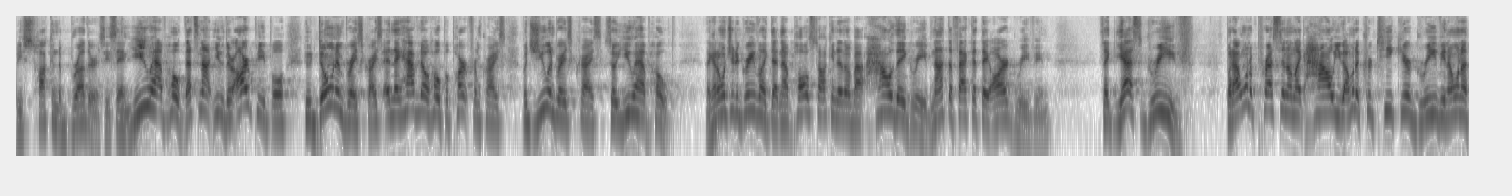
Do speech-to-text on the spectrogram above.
But he's talking to brothers. He's saying, You have hope. That's not you. There are people who don't embrace Christ and they have no hope apart from Christ, but you embrace Christ, so you have hope. Like, I don't want you to grieve like that. Now, Paul's talking to them about how they grieve, not the fact that they are grieving. It's like, yes, grieve, But I want to press in on like how you, I want to critique your grieving. I want to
